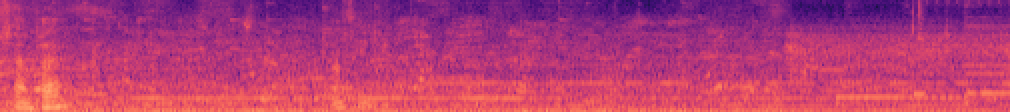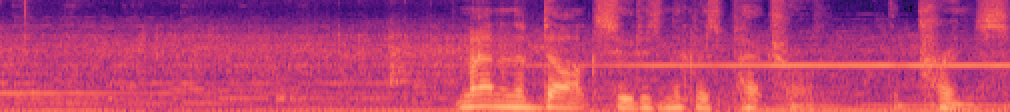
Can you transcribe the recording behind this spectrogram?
Champagne? I The man in the dark suit is Nicholas Petrov, the prince.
